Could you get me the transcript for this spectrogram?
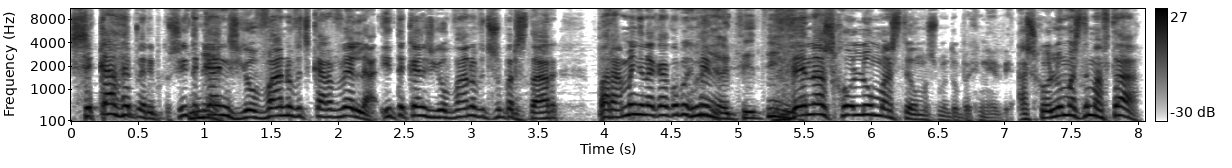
Σε κάθε περίπτωση. Είτε Ναι. κάνεις Γιωβάνοβιτς Καρβέλα, είτε κάνεις Γιωβάνοβιτς Superstar, παραμένει ένα κακό παιχνίδι. Ναι, τι- τι- Δεν ασχολούμαστε όμως με το παιχνίδι. Ασχολούμαστε με αυτά.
